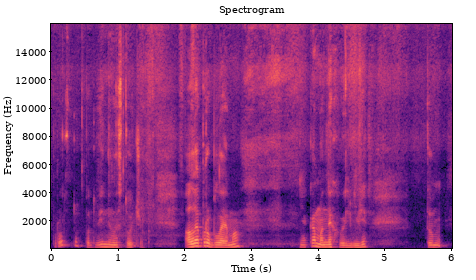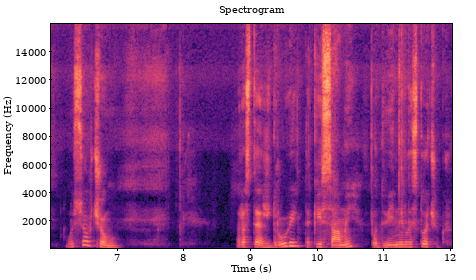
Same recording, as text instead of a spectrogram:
Просто подвійний листочок. Але проблема, яка мене хвилює, то ось в чому. Росте ж другий такий самий подвійний листочок.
